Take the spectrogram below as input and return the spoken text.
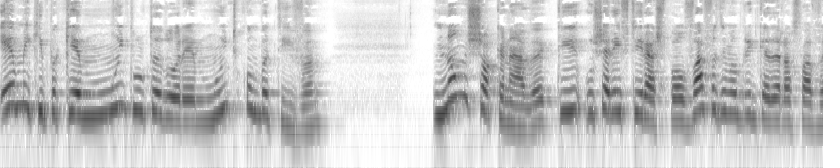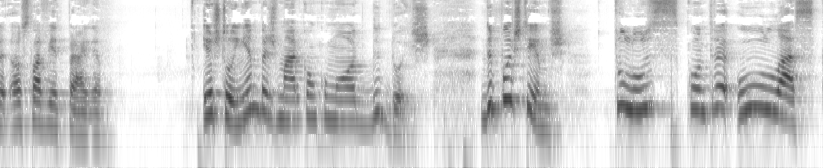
É uma equipa que é muito lutadora, é muito combativa. Não me choca nada que o Sheriff Tiraspol vá fazer uma brincadeira ao, ao Slavia de Praga. Eu estou em ambas marcam com uma odd de 2. Depois temos Toulouse contra o Lask.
